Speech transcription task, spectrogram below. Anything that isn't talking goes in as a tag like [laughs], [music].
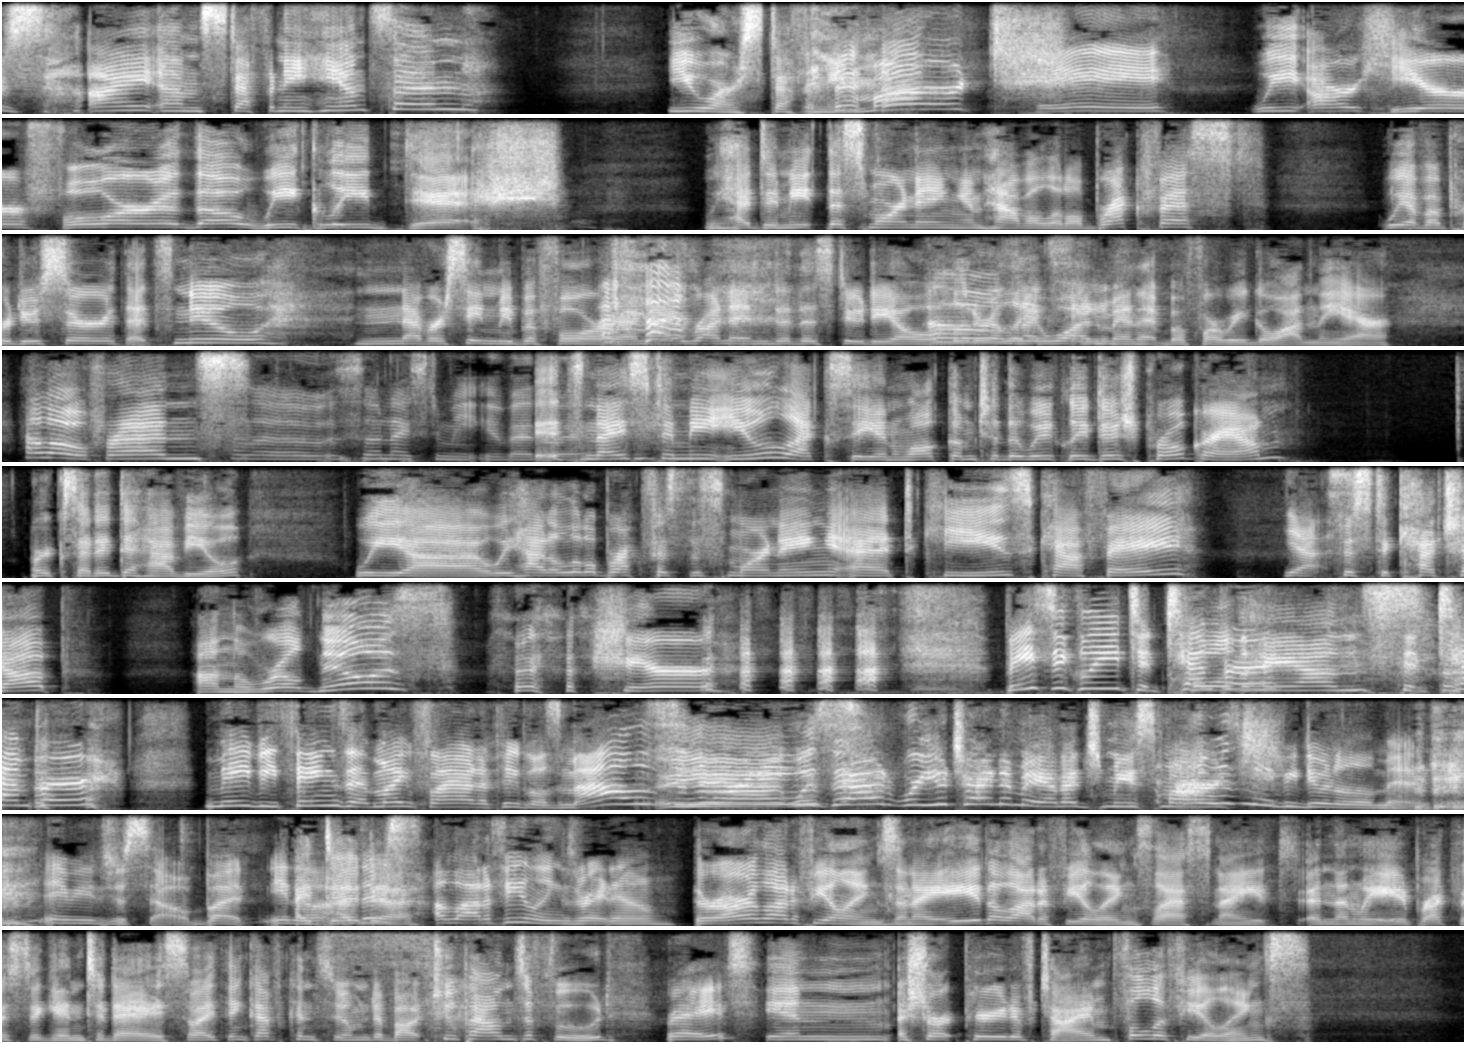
Dishers. I am Stephanie Hansen. You are Stephanie [laughs] March. Hey. We are here for the weekly dish. We had to meet this morning and have a little breakfast. We have a producer that's new, never seen me before, and I run [laughs] into the studio oh, literally Lexi. one minute before we go on the air. Hello, friends. Hello, it's so nice to meet you. By the It's way, nice to meet you, Lexi, and welcome to the Weekly Dish program. We're excited to have you. We uh, we had a little breakfast this morning at Keys Cafe Yes. just to catch up on the world news, [laughs] share, basically to hold temper hands. to temper [laughs] maybe things that might fly out of people's mouths. Yeah, mornings. was that? Were you trying to manage me, smart? I was maybe doing a little management, [clears throat] maybe just so, but you know, I did, there's uh, a lot of feelings right now. There are a lot of feelings, and I ate a lot of feelings last night, and then we ate breakfast again today. So I think I've consumed about two pounds of food Right? in a short period of time, full of feelings.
